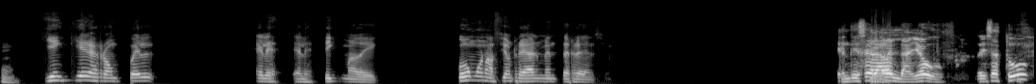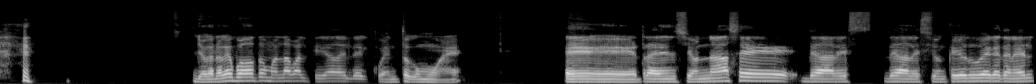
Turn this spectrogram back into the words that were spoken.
Hmm. ¿Quién quiere romper el, el estigma de cómo nació realmente Redención? ¿Quién dice Mira. la verdad, Joe? ¿Lo dices tú? Yo creo que puedo tomar la partida del, del cuento como es. Eh, Redención nace de la, les- de la lesión que yo tuve que tener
